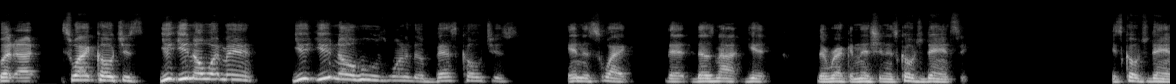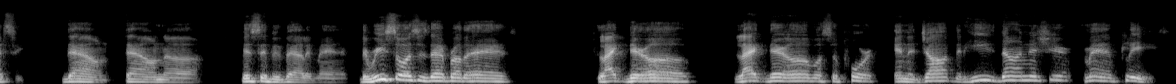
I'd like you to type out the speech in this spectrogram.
SWAC coaches, you you know what, man? You you know who's one of the best coaches in the SWAC that does not get the recognition is Coach Dancy. It's Coach Dancy down down uh, Mississippi Valley, man. The resources that brother has, like thereof, like thereof of support in the job that he's done this year, man, please.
